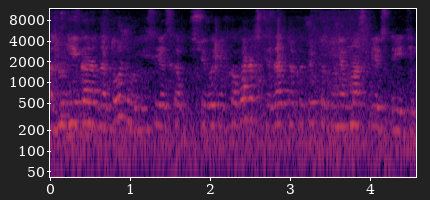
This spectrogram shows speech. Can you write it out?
А другие города тоже? Вот если я сегодня в Хабаровске, завтра хочу, чтобы меня в Москве встретили.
